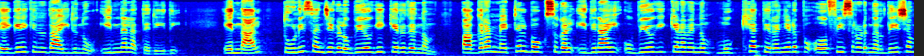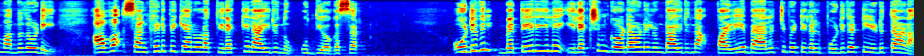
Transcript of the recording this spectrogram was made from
ശേഖരിക്കുന്നതായിരുന്നു ഇന്നലത്തെ രീതി. എന്നാൽ തുണി സഞ്ചികൾ ഉപയോഗിക്കരുതെന്നും പകരം മെറ്റൽ ബോക്സുകൾ ഇതിനായി ഉപയോഗിക്കണമെന്നും മുഖ്യ തിരഞ്ഞെടുപ്പ് ഓഫീസറുടെ നിർദ്ദേശം വന്നതോടെ അവ സംഘടിപ്പിക്കാനുള്ള തിരക്കിലായിരുന്നു ഉദ്യോഗസ്ഥർ. ഒടുവിൽ ബത്തേരിയിലെ ഇലക്ഷൻ ഗോഡൌണിലുണ്ടായിരുന്ന പഴയ ബാലറ്റ് പെട്ടികൾ പൊടിതട്ടിയെടുത്താണ്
